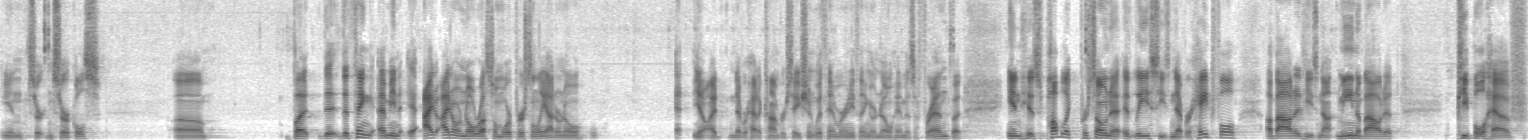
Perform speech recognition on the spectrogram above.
in certain circles. Um, but the, the thing, I mean, I, I don't know Russell Moore personally. I don't know, you know, I'd never had a conversation with him or anything or know him as a friend. But in his public persona, at least, he's never hateful about it, he's not mean about it. People have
